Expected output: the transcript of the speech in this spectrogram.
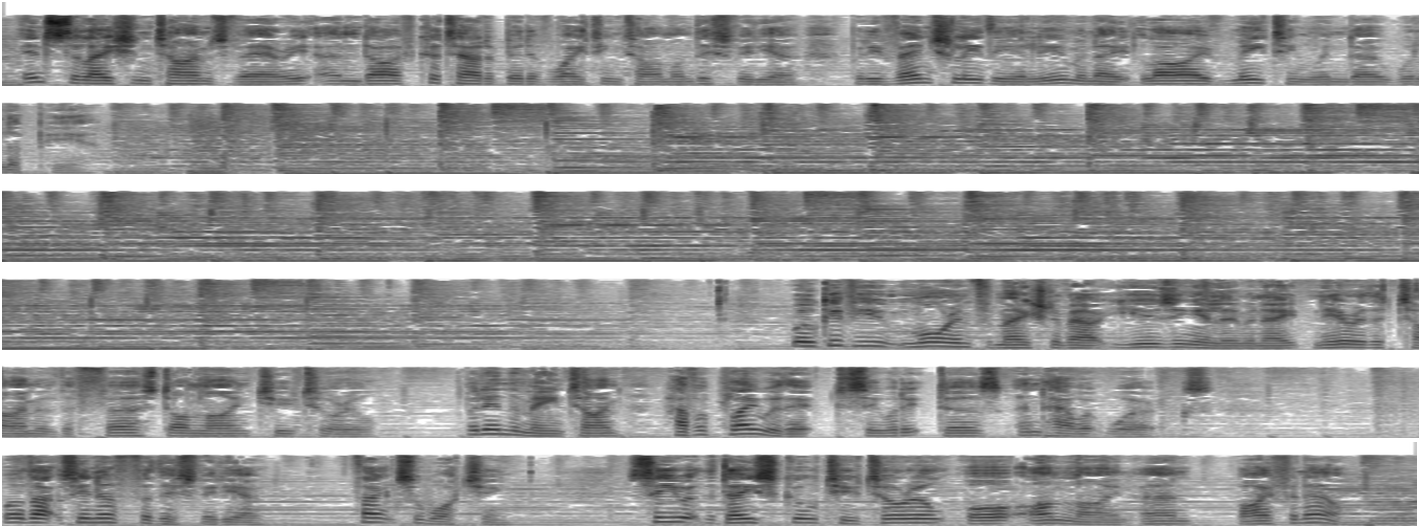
Installation times vary and I've cut out a bit of waiting time on this video but eventually the Elluminate Live meeting window will appear. We'll give you more information about using Elluminate nearer the time of the first online tutorial, but in the meantime have a play with it to see what it does and how it works. Well that's enough for this video. Thanks for watching. See you at the day school tutorial or online and bye for now.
